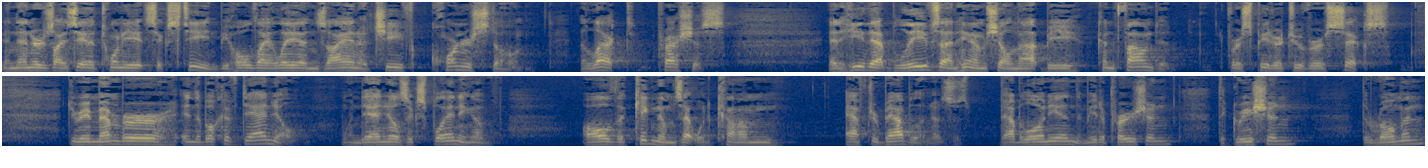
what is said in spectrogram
and then there's Isaiah 28 16. Behold, I lay in Zion a chief cornerstone, elect, precious. And he that believes on him shall not be confounded. 1 Peter 2, verse 6. Do you remember in the book of Daniel, when Daniel's explaining of all the kingdoms that would come after Babylon. It was Babylonian, the Medo Persian, the Grecian, the Roman.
